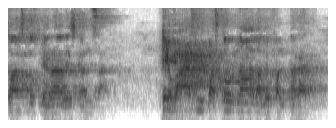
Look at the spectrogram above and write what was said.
pastos me hará descansar. Jehová es mi pastor, nada me faltará.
